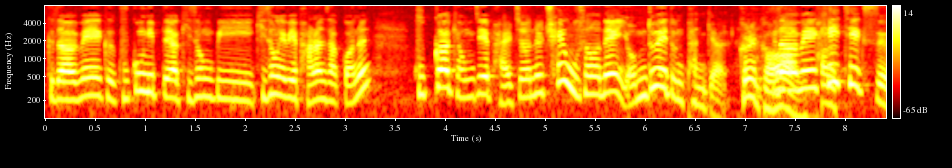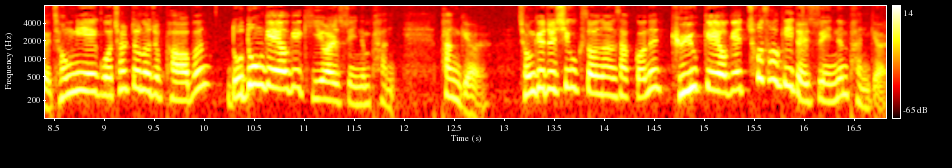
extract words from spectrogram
그 다음에 그 국공립대학 기성비, 기성회비에 반환 사건은 국가 경제 발전을 최우선에 염두에 둔 판결. 그러니까 그 다음에 파- KTX, 정리해고 철도노조 파업은 노동 개혁에 기여할 수 있는 판, 판결. 정교조 시국선언 사건은 교육 개혁의 초석이 될 수 있는 판결.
